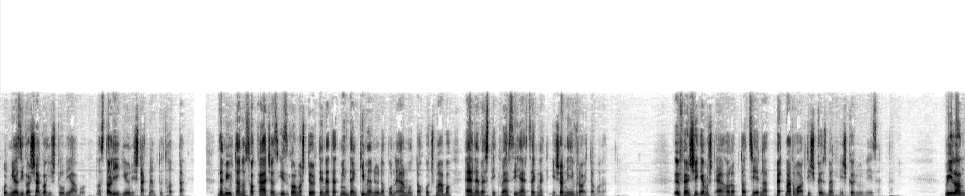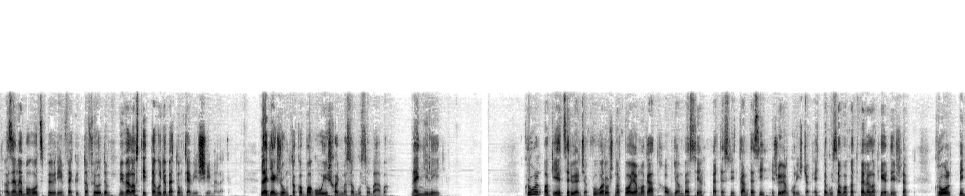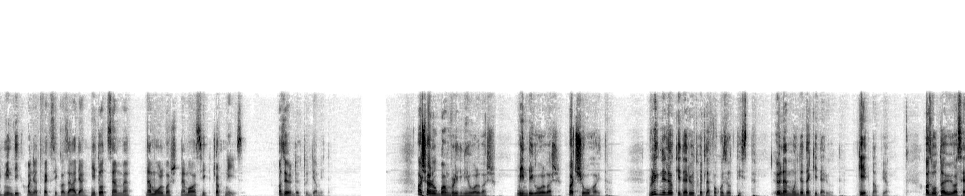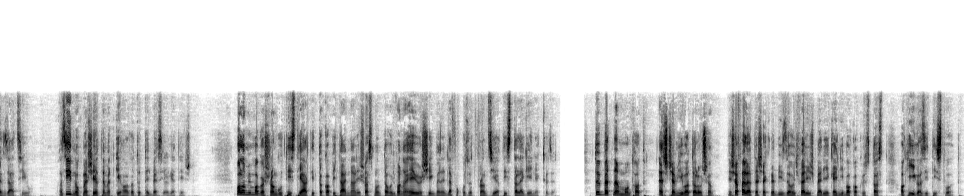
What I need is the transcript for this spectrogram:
Hogy mi az igazság a históriából, azt a légionisták nem tudhatták. De miután a szakács az izgalmas történetet minden kimenő napon elmondta a kocsmába, elnevezték Verszi hercegnek, és a név rajta maradt. Ő fensége most elharapta a cérnát, mert már vart is közben, és körülnézett. Villand, a zenebohóc pőrén feküdt a földön, mivel azt hitte, hogy a beton kevéssé meleg. Legyek zsongtak a bagó és hagymaszagú szobába. Mennyi légy? Krull, aki egyszerűen csak fuvarosnak vallja magát, ha ugyan beszél, mert ezt ritkán teszi, és olyankor is csak egytagú szavakat felel a kérdésre, Krull még mindig hanyat fekszik az ágyán nyitott szemmel, nem olvas, nem alszik, csak néz. Az ördög tudja mit. A sarokban Vligny olvas. Mindig olvas, vagy sóhajt. Vlignyről kiderült, hogy lefokozott tiszt. Ő nem mondja, de kiderült. Két napja. Azóta ő a szenzáció. Az írnok mesélte, mert kihallgatott egy beszélgetést. Valami magasrangú tiszt járt itt a kapitánynál, és azt mondta, hogy van a helyőrségben egy lefokozott francia tiszt a legények között. Többet nem mondhat, ezt sem hivatalosan, és a felettesekre bízza, hogy felismerjék ennyi baka közt azt, aki igazi tiszt volt.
